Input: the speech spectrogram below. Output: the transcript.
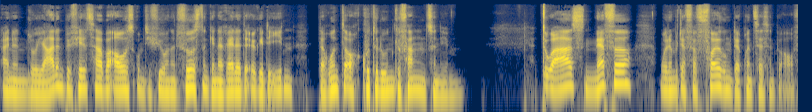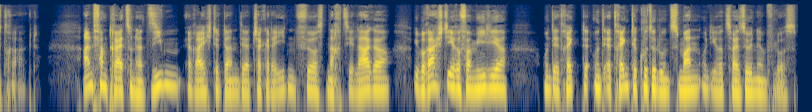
einen loyalen Befehlshaber aus, um die führenden Fürsten und Generäle der Ögedeiden, darunter auch Kutulun, gefangen zu nehmen. Duas Neffe wurde mit der Verfolgung der Prinzessin beauftragt. Anfang 1307 erreichte dann der Chakadaidenfürst nachts ihr Lager, überraschte ihre Familie und ertränkte, und ertränkte Kutuluns Mann und ihre zwei Söhne im Fluss.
